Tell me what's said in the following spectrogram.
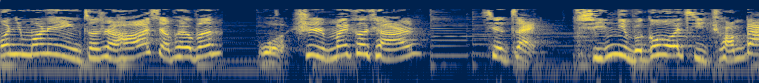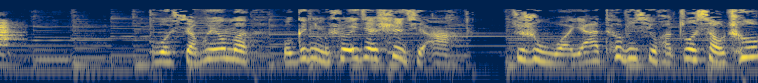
Morning Morning，早上好，小朋友们，我是麦克强儿。现在，请你们跟我起床吧。我小朋友们，我跟你们说一件事情啊，就是我呀特别喜欢坐校车。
